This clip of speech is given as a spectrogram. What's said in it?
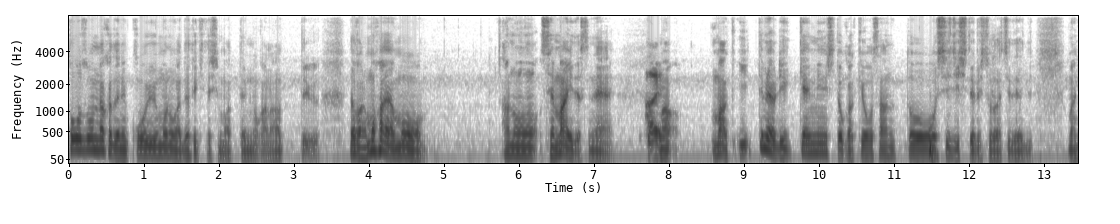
構造の中でねこういうものが出てきてしまってるのかなっていう。だからもはやもうあの狭いですねはい。まあまあ言ってみれば立憲民主とか共産党を支持してる人たちで、まあ、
